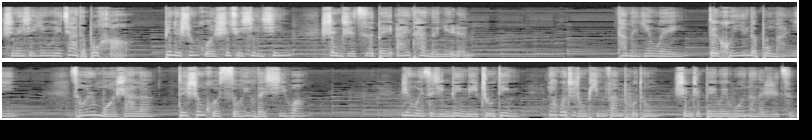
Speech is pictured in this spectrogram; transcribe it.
是那些因为嫁得不好，便对生活失去信心，甚至自卑哀叹的女人。她们因为对婚姻的不满意，从而抹杀了对生活所有的希望，认为自己命里注定要过这种平凡普通甚至卑微窝囊的日子。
